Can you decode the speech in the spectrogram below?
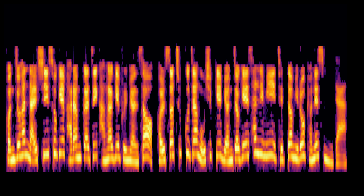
건조한 날씨 속에 바람까지 강하게 불면서 벌써 축구장 50개 면적의 산림이 잿더미로 변했습니다.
